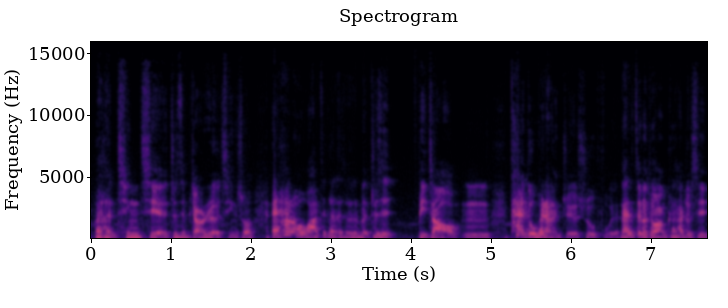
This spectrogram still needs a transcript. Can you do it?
会很亲切，就是比较热情，说：“哎，Hello，我要这个什么什么，就是比较嗯态度会让你觉得舒服的。”但是这个兑换客他就是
